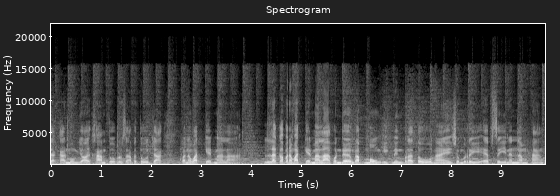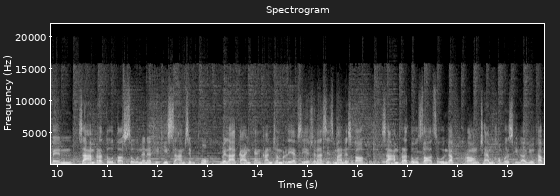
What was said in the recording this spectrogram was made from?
จากการมงย้อยข้ามตัวผู้รักษาประตูจากปนวัตเกตมาลา แล้วก็ปนวัตเกตมาลาคนเดิมครับ มงอีกหนึ่งประตูให้ชมบุรี FC นั้นนำห่างเป็น 3 ประตูต่อศูนย์ในนาทีที่ 36 เวลาการแข่งขันชมบุรี FC ชนะสีสมานด้วยสกอร์ 3 ประตูต่อศูนย์ครับ ครองแชมป์ของเพอร์สกินดายุทธครับ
